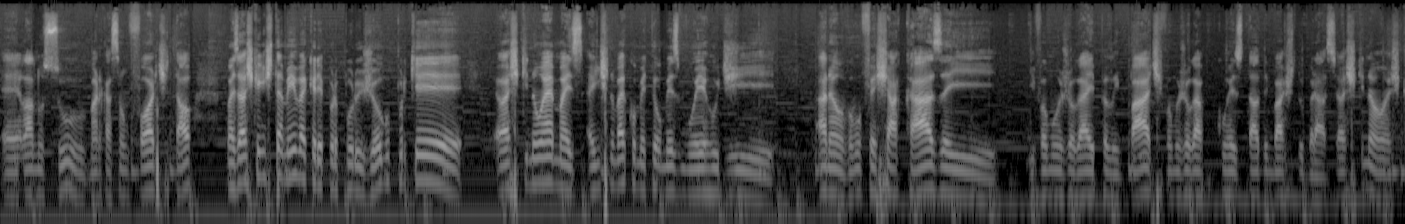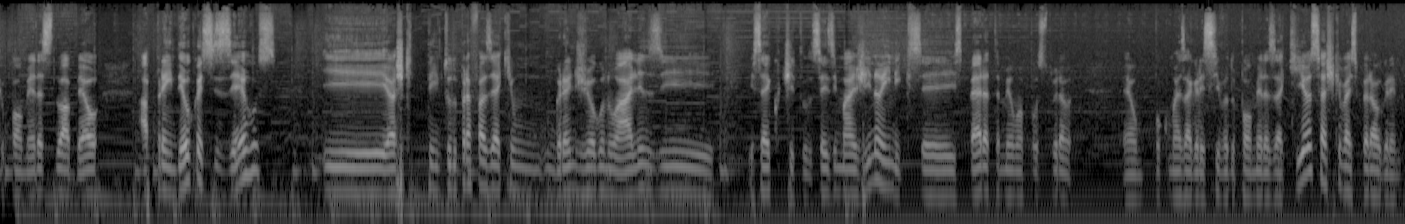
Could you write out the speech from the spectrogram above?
é, lá no Sul, marcação forte e tal. Mas acho que a gente também vai querer propor o jogo, porque eu acho que não é mais. A gente não vai cometer o mesmo erro de. Ah, não, vamos fechar a casa e, e vamos jogar aí pelo empate, vamos jogar com o resultado embaixo do braço. Eu acho que não. Acho que o Palmeiras do Abel aprendeu com esses erros e eu acho que tem tudo para fazer aqui um, um, grande jogo no Allianz e, e sair com o título. Vocês imaginam, aí, que você espera também uma postura é, um pouco mais agressiva do Palmeiras aqui ou você acha que vai esperar o Grêmio?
